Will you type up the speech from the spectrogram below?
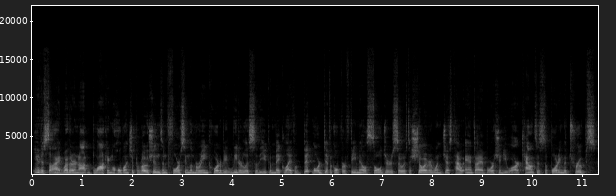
you decide whether or not blocking a whole bunch of promotions and forcing the Marine Corps to be leaderless so that you can make life a bit more difficult for female soldiers so as to show everyone just how anti abortion you are counts as supporting the troops,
